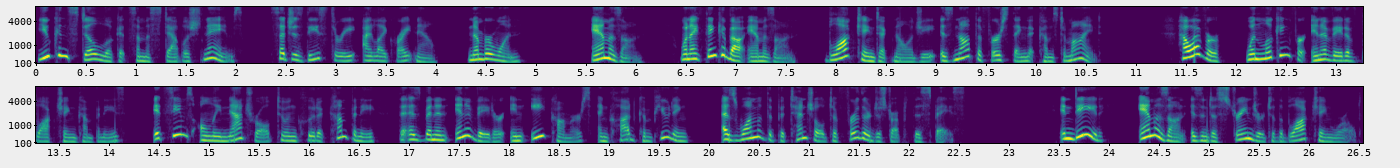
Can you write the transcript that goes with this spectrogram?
you can still look at some established names, such as these three I like right now. Number one, Amazon. When I think about Amazon, blockchain technology is not the first thing that comes to mind. However, when looking for innovative blockchain companies, it seems only natural to include a company that has been an innovator in e commerce and cloud computing as one with the potential to further disrupt this space. Indeed, Amazon isn't a stranger to the blockchain world.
